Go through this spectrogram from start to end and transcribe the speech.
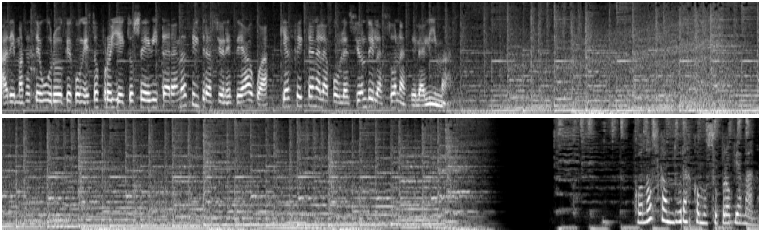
Además aseguró que con estos proyectos se evitarán las filtraciones de agua que afectan a la población de las zonas de la Lima. Conozca Honduras como su propia mano.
